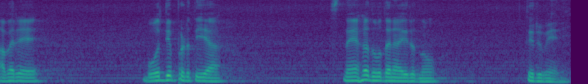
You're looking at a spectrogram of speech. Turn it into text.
അവരെ ബോധ്യപ്പെടുത്തിയ സ്നേഹദൂതനായിരുന്നു തിരുമേനി.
